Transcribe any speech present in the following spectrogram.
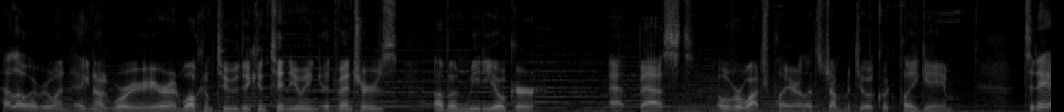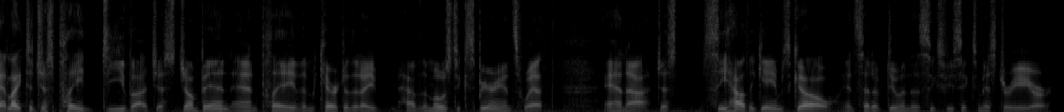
Hello everyone, Eggnog Warrior here, and welcome to the continuing adventures of a mediocre, at best, Overwatch player. Let's jump into a quick play game. Today I'd like to just play D.Va, just jump in and play the character that I have the most experience with, and uh, just see how the games go, instead of doing the 6v6 mystery or,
